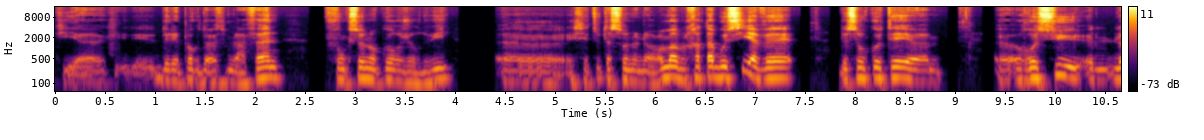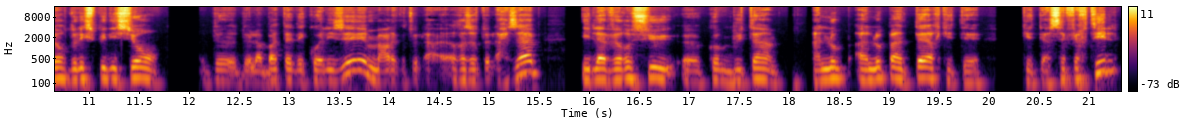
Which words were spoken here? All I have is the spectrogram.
qui, de l'époque de Uthman Affan, fonctionne encore aujourd'hui. et c'est tout à son honneur. Omar al-Khattab aussi avait de son côté euh, euh, reçu lors de l'expédition de, la bataille des coalisés, al-Ahzab, il avait reçu euh, comme butin un, lopin de terre qui était, qui était assez fertile.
